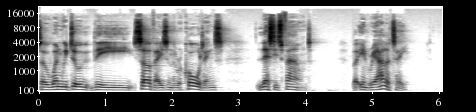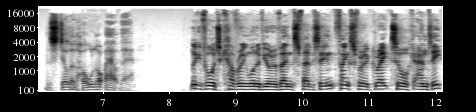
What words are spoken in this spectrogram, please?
So when we do the surveys and the recordings, less is found. But in reality, there's still a whole lot out there. Looking forward to covering one of your events fairly soon. Thanks for a great talk, Andy.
